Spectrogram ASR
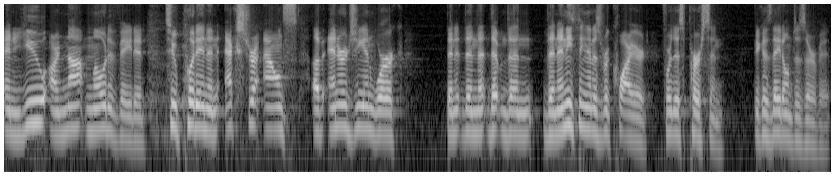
and you are not motivated to put in an extra ounce of energy and work than, than, than, than anything that is required for this person because they don't deserve it.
